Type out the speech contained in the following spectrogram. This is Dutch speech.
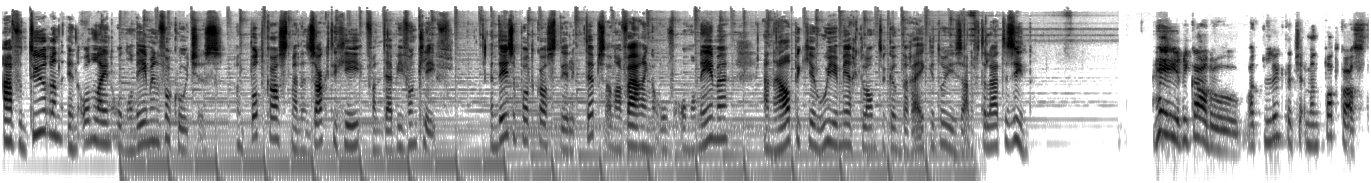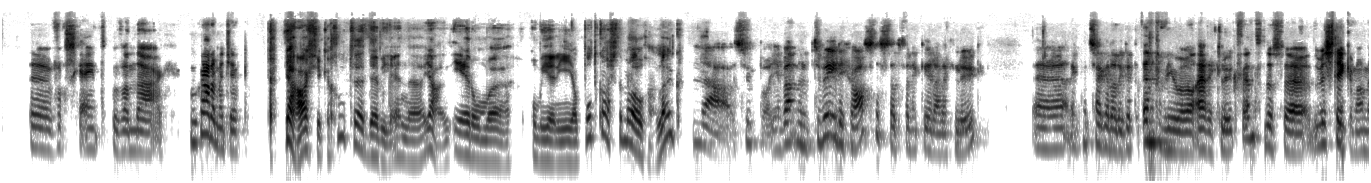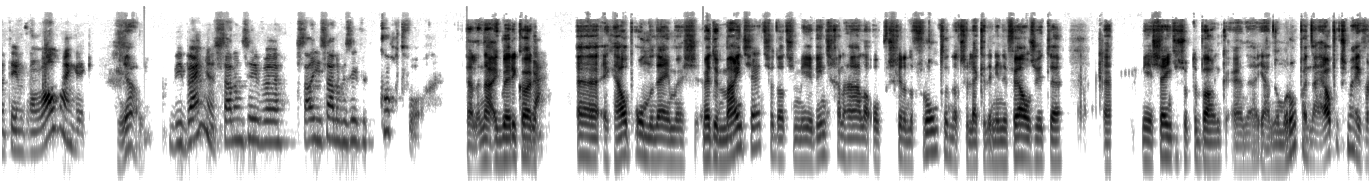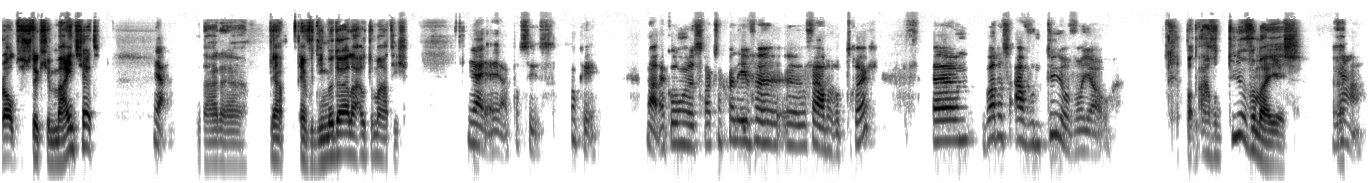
Avonturen in online ondernemen voor coaches. Een podcast met een zachte G van Debbie van Kleef. In deze podcast deel ik tips en ervaringen over ondernemen en help ik je hoe je meer klanten kunt bereiken door jezelf te laten zien. Hey Ricardo, wat leuk dat je in mijn podcast uh, verschijnt vandaag. Hoe gaat het met je? Ja, hartstikke goed, uh, Debbie. En uh, ja, een eer om, om hier in jouw podcast te mogen. Leuk. Nou, super. Je bent mijn tweede gast, dus dat vind ik heel erg leuk. En ik moet zeggen dat ik het interview wel erg leuk vind. Dus we steken maar meteen van wal, denk ik. Ja. Wie ben je? Stel, eens even, stel jezelf eens even kort voor. Nou, ik ben Ricardo. Ja. ik help ondernemers met hun mindset, zodat ze meer winst gaan halen op verschillende fronten. Dat ze lekker in de vel zitten meer centjes op de bank en uh, ja, noem maar op. En daar help ik ze mee. Vooral het stukje mindset. Ja. Daar, ja, en verdienmodellen automatisch. Ja, ja, ja, precies. Oké. Nou, dan komen we straks nog wel even uh, verder op terug. Um, wat is avontuur voor jou? Wat avontuur voor mij is? Ja.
